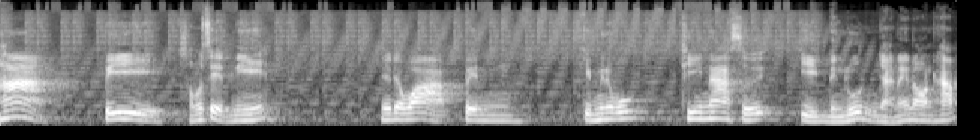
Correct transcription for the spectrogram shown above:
15 ปี2017นี้เรียกได้ว่าเป็นกิมมินบุ๊กที่น่าซื้ออีกหนึ่งรุ่นอย่างแน่นอนครับ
